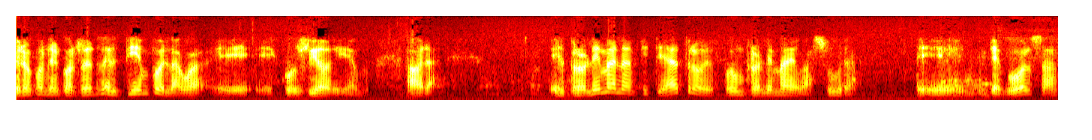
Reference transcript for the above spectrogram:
pero con el correr del tiempo el agua eh, escurrió, digamos. Ahora, el problema del anfiteatro fue un problema de basura, eh, de bolsas,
